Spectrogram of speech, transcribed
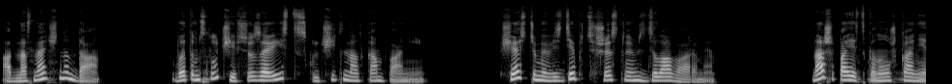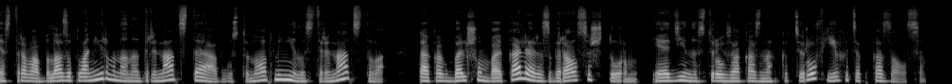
Однозначно да. В этом случае все зависит исключительно от компании. К счастью, мы везде путешествуем с деловарами. Наша поездка на Ушкане острова была запланирована на 13 августа, но отменилась 13 так как в Большом Байкале разгорался шторм, и один из трех заказанных катеров ехать отказался.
